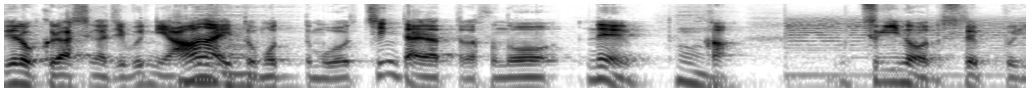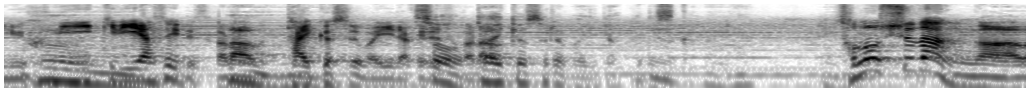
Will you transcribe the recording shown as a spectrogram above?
での暮らしが自分に合わないと思っても、賃貸だったらそのね、うん。か次のステップに踏み切りやすいですから、うん。退去すればいいだけですから。退去すればいいだけですからね、その手段が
